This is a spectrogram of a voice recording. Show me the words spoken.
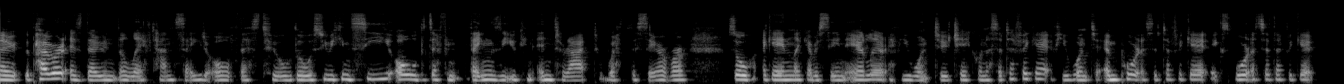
Now, the power is down the left-hand side of this tool though, so we can see all the different things that you can interact with the server. So again, like I was saying earlier, if you want to check on a certificate, if you want to import a certificate, export a certificate,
